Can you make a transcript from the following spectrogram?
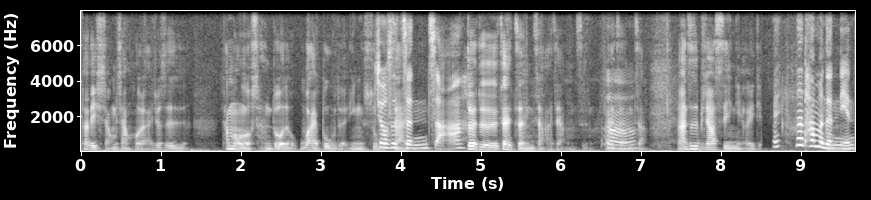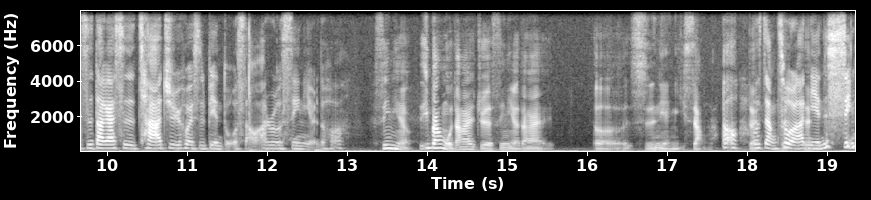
到底想不想回来，就是他们有很多的外部的因素，就是挣扎。对对对，在挣扎这样子，在挣扎。然后这是比较 senior 一点。哎，那他们的年资大概是差距会是变多少啊？如果 senior 的话，senior 一般我大概觉得 senior 大概呃十年以上了。哦哦，我讲错了，年薪。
